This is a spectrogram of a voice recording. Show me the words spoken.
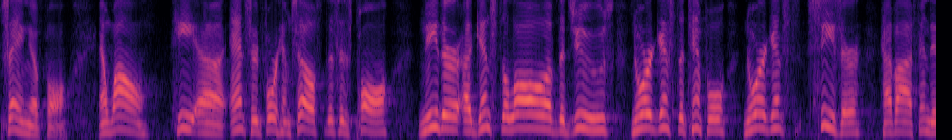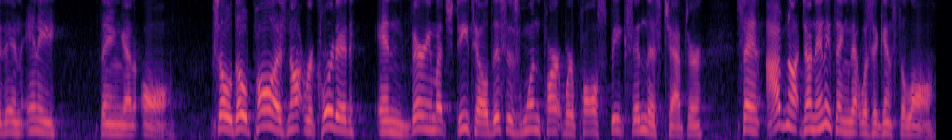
saying of Paul. And while he uh, answered for himself, this is Paul, neither against the law of the Jews, nor against the temple, nor against Caesar have I offended in anything at all. So, though Paul is not recorded in very much detail, this is one part where Paul speaks in this chapter saying, I've not done anything that was against the law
